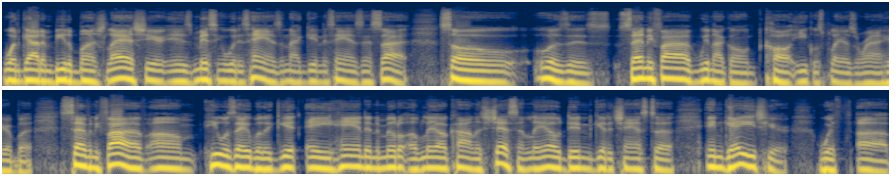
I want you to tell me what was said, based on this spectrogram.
what got him beat a bunch last year is missing with his hands and not getting his hands inside. So who is this? Seventy five. We're not gonna call Eagles players around here, but seventy five. Um, he was able to get a hand in the middle of La'el Collins' chest, and La'el didn't get a chance to engage here with uh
